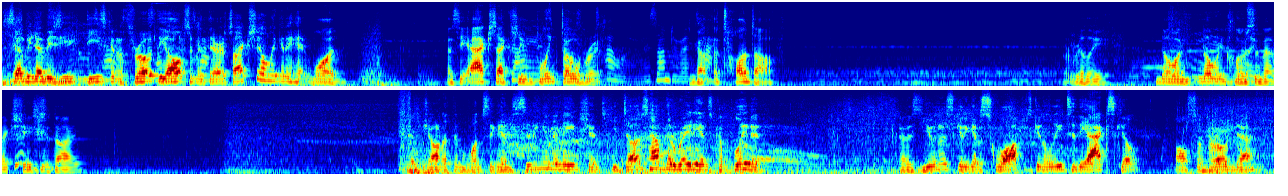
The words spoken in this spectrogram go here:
WWD's going to throw out the ultimate there. It's actually only going to hit one, as the axe actually Dire's blinked over it tower is under and got the taunt off. But really, no one, no one close in that exchange to dying. And Jonathan once again sitting in an ancient. He does have the radiance completed. As Yuna's gonna get a swap, it's gonna lead to the axe kill, also her own death.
